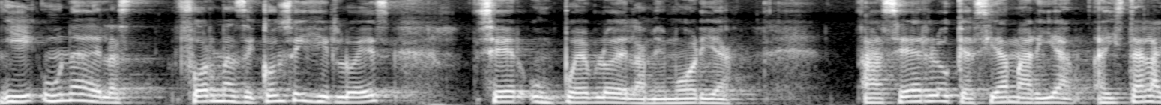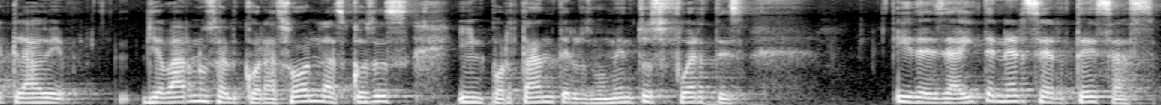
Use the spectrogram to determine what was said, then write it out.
Y una de las formas de conseguirlo es ser un pueblo de la memoria, hacer lo que hacía María. Ahí está la clave, llevarnos al corazón las cosas importantes, los momentos fuertes, y desde ahí tener certezas,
